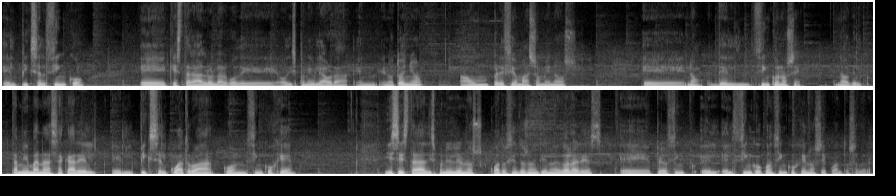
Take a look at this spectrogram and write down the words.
el Pixel 5, eh, que estará a lo largo de, o disponible ahora en, otoño, a un precio más o menos, no, del 5 no sé, no, también van a sacar el, Pixel 4A con 5G, y ese está disponible en unos 499 dólares, pero el, el 5 con 5G no sé cuánto saldrá.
